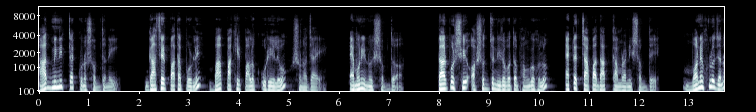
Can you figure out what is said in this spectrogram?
আধ মিনিটটা কোনো শব্দ নেই। গাছের পাতা পড়লে বা পাখির পালক উড়ে এলেও শোনা যায়, এমনই নৈশব্দ। তারপর সেই অসহ্য নীরবতা ভঙ্গ হল একটা চাপা দাঁত কামড়ানির শব্দে। মনে হলো যেন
